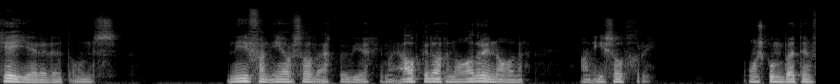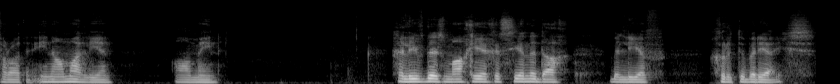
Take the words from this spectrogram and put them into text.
gee Here dat ons nie van u af sal wegbeweeg nie, maar elke dag nader en nader aan u sal groei. Ons kom bid en vra dit in U naam alleen. Amen. Geliefdes, mag jy 'n geseënde dag beleef. Groete by die huis.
